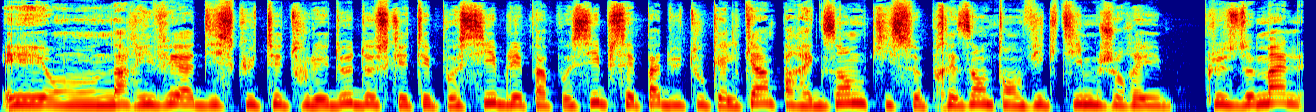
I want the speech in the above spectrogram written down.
et on arrivait à discuter tous les deux de ce qui était possible et pas possible. C'est pas du tout quelqu'un, par exemple, qui se présente en victime. J'aurais plus de mal.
